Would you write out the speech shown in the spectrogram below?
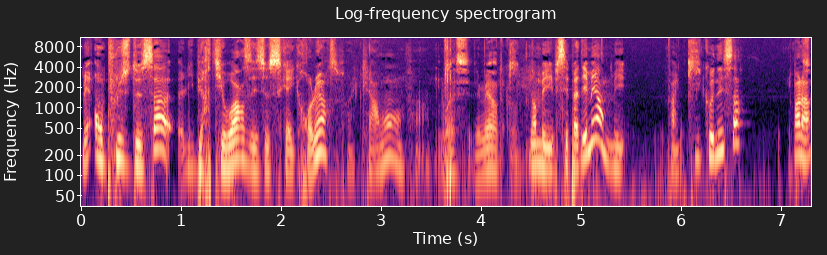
Mais en plus de ça, Liberty Wars et The Skycrawler, enfin, clairement, enfin, Ouais, c'est des merdes, quoi. non mais c'est pas des merdes, mais enfin, qui connaît ça? Voilà.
